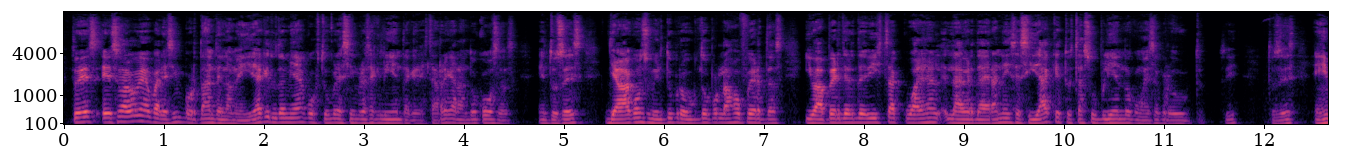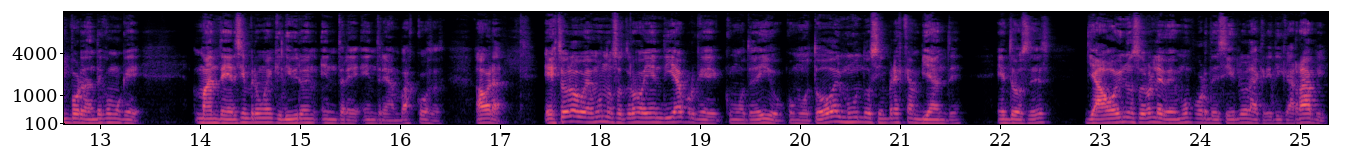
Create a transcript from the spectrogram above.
Entonces, eso es algo que me parece importante. En la medida que tú también acostumbres siempre a ese cliente que te está regalando cosas, entonces ya va a consumir tu producto por las ofertas y va a perder de vista cuál es la verdadera necesidad que tú estás supliendo con ese producto. ¿sí? Entonces es importante como que mantener siempre un equilibrio entre, entre ambas cosas. Ahora, esto lo vemos nosotros hoy en día porque, como te digo, como todo el mundo siempre es cambiante, entonces ya hoy nosotros le vemos, por decirlo, la crítica rápida.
